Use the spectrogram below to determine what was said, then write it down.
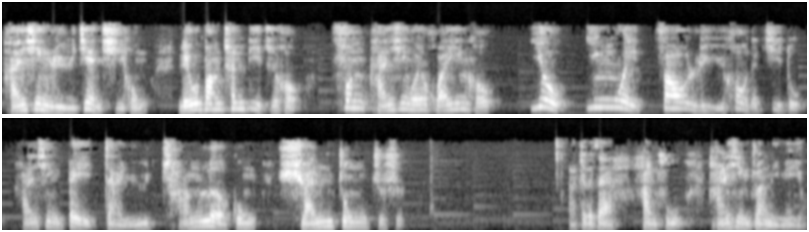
韩信屡建奇功，刘邦称帝之后，封韩信为淮阴侯，又因为遭吕后的嫉妒，韩信被斩于长乐宫玄中之事。啊，这个在《汉书·韩信传》里面有。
